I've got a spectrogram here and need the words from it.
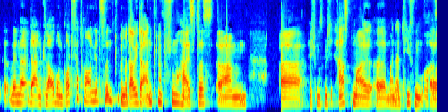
äh, wenn wir da an Glaube und Gottvertrauen jetzt sind, wenn wir da wieder anknüpfen, heißt das, ähm, äh, ich muss mich erstmal äh, meiner tiefen äh,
